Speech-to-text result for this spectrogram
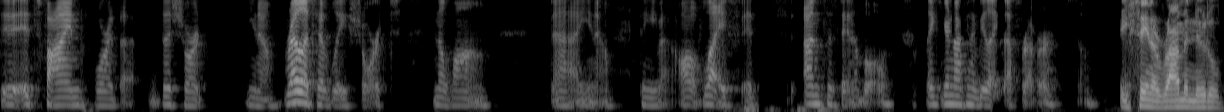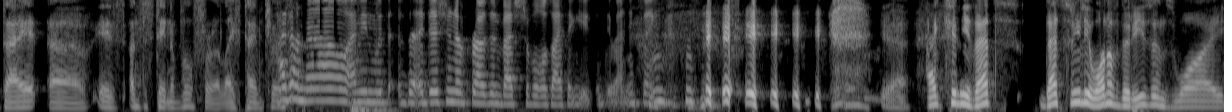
It's fine for the the short, you know, relatively short in the long, uh, you know, thinking about all of life. It's unsustainable. Like you're not going to be like that forever. So Are you saying a ramen noodle diet uh, is unsustainable for a lifetime choice? I don't know. I mean, with the addition of frozen vegetables, I think you can do anything. yeah. Actually, that's that's really one of the reasons why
